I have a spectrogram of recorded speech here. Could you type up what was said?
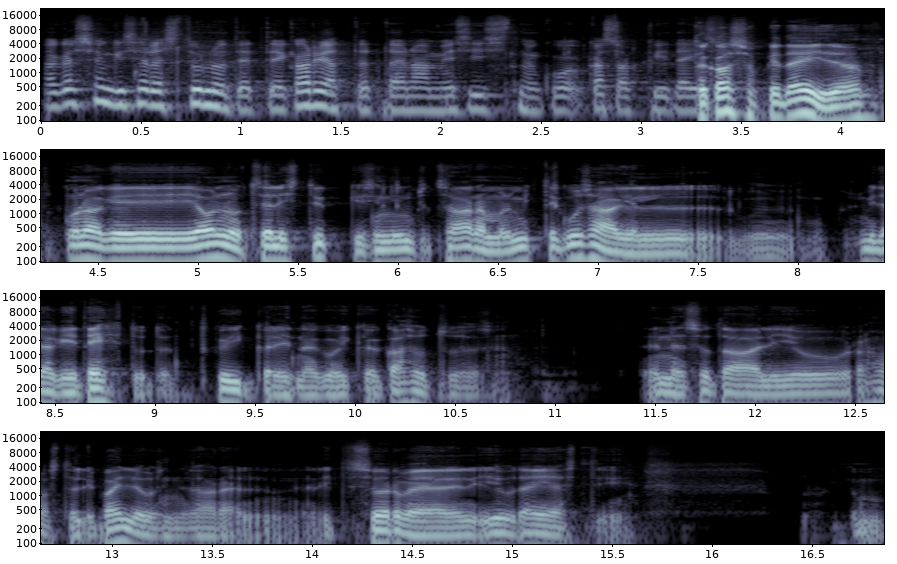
Aga kas see ongi sellest tulnud, et ei karjatata enam ja siis nagu kasvabki täis? ta kasvabki täis jah, kunagi ei olnud sellist tükki siin ilmselt Saaremaal mitte kusagil, midagi ei tehtud, et kõik olid nagu ikka kasutuses. Enne sõda oli ju, rahvast oli palju siin saarel, eriti Sõrve oli ju täiesti noh,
